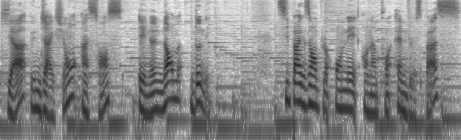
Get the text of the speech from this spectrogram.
qui a une direction, un sens et une norme donnée. Si par exemple on est en un point M de l'espace,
